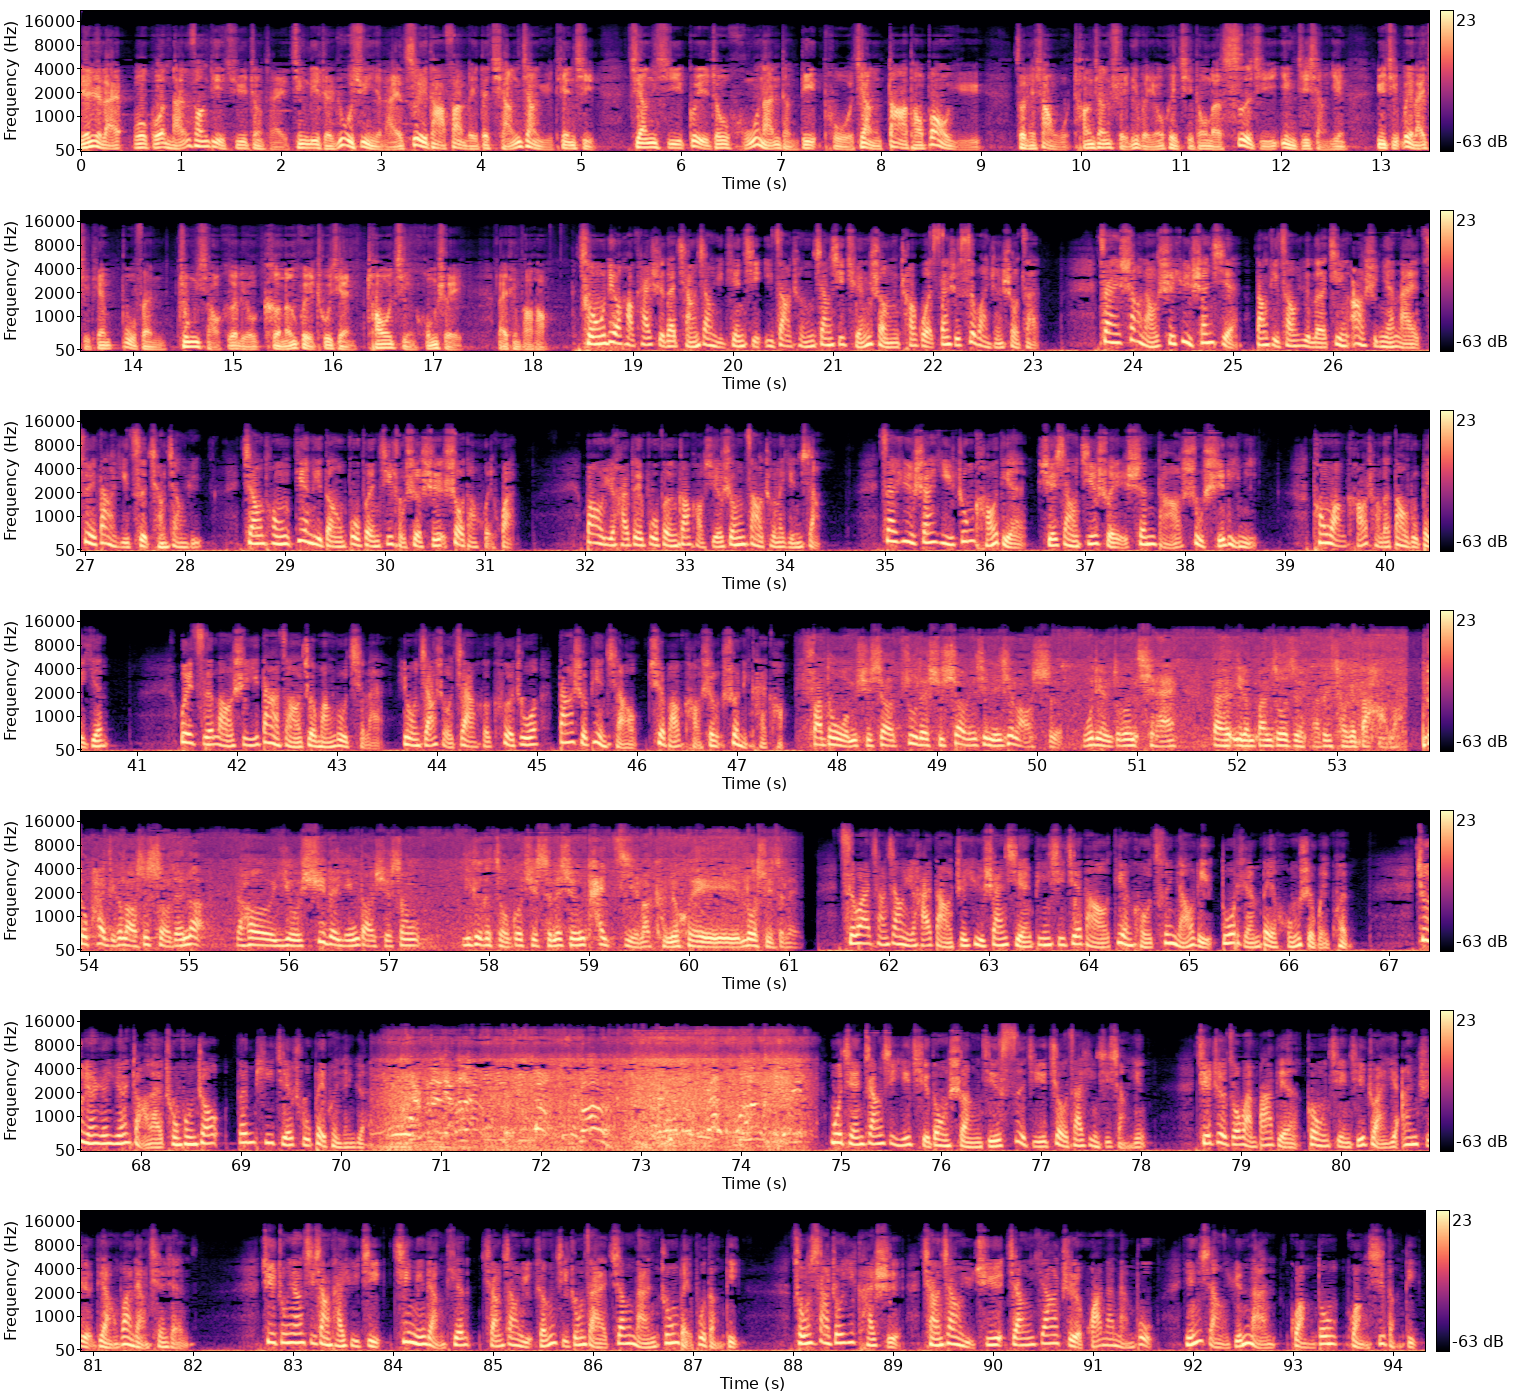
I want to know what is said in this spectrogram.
连日来，我国南方地区正在经历着入汛以来最大范围的强降雨天气，江西、贵州、湖南等地普降大到暴雨。昨天上午，长江水利委员会启动了四级应急响应，预计未来几天部分中小河流可能会出现超警洪水。来听报道。从六号开始的强降雨天气已造成江西全省超过三十四万人受灾，在上饶市玉山县，当地遭遇了近二十年来最大一次强降雨。交通、电力等部分基础设施受到毁坏，暴雨还对部分高考学生造成了影响。在玉山一中考点，学校积水深达数十厘米，通往考场的道路被淹。为此，老师一大早就忙碌起来，用脚手架和课桌搭设便桥，确保考生顺利开考。发动我们学校住在学校的一些年轻老师，五点多钟起来，大家一人搬桌子，把这个桥给搭好了。都派几个老师守在那，然后有序的引导学生。一个个走过去，省得学生太挤了，可能会落水之类。此外，强降雨还导致玉山县滨西街道店口村窑里多人被洪水围困，救援人员找来冲锋舟，分批接触被困人员。目前，江西已启动省级四级救灾应急响应，截至昨晚八点，共紧急转移安置两万两千人。据中央气象台预计，今明两天强降雨仍集中在江南、中北部等地。从下周一开始，强降雨区将压制华南南部，影响云南、广东、广西等地。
